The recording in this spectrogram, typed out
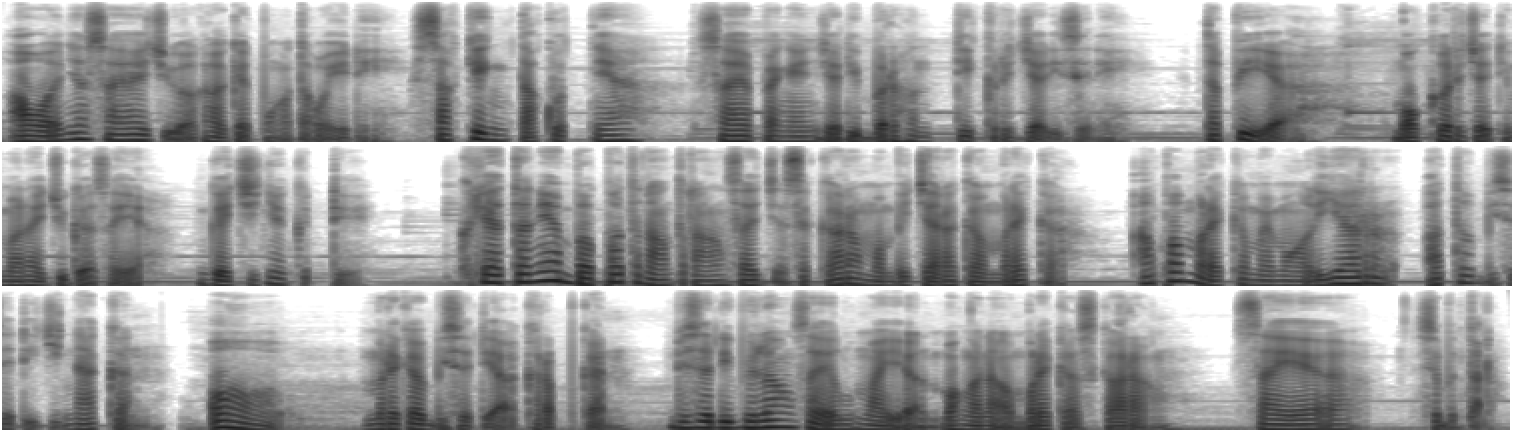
awalnya saya juga kaget mengetahui ini. Saking takutnya, saya pengen jadi berhenti kerja di sini. Tapi ya, mau kerja di mana juga saya, gajinya gede. Kelihatannya Bapak tenang-tenang saja sekarang membicarakan mereka. Apa mereka memang liar atau bisa dijinakan? Oh, mereka bisa diakrabkan. Bisa dibilang saya lumayan mengenal mereka sekarang. Saya sebentar.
